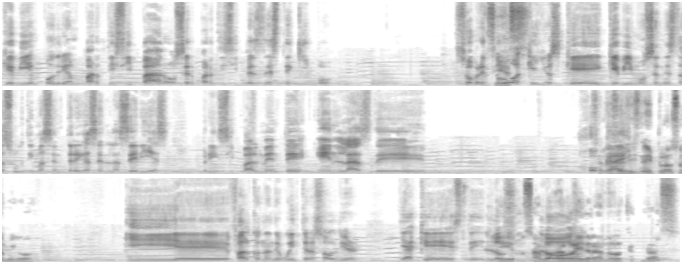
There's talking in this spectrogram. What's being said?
que bien podrían participar o ser partícipes de este equipo sobre Así todo es. aquellos que, que vimos en estas últimas entregas en las series principalmente en las de Se las de Disney Plus, amigo. Y eh, Falcon and the Winter Soldier, ya que este los, sí, pues los- ¿no? ¿Te acuerdas?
